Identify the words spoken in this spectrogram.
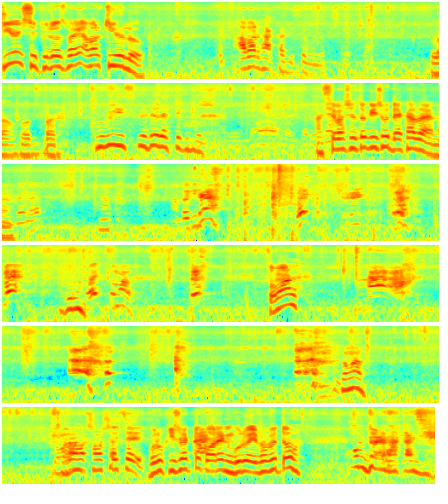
কি হয়েছে ফিরোজ ভাই? আবার কি হলো? আবার ধাক্কা বলেছে একটা। আল্লাহু আকবার। খুবই স্পিডে যাচ্ছে গুরু। আশেপাশে তো কিছু দেখা যায় না। আমরা কি গুরু। এই তোমার। তোমার? তোমার? তোমার আবার সমস্যা হয়েছে? গুরু কিছু একটা করেন গুরু এইভাবে তো খুব ধরে ধাক্কা দিছে।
